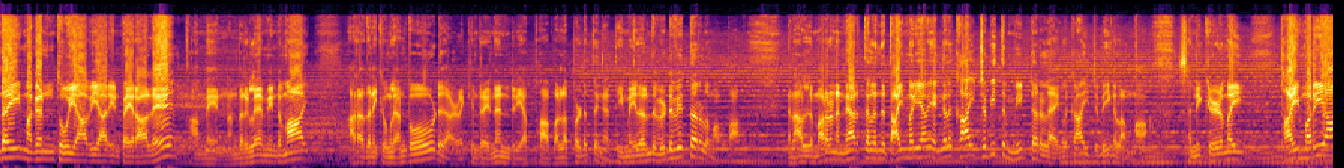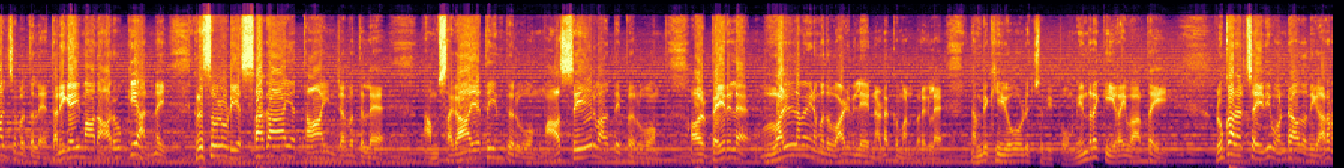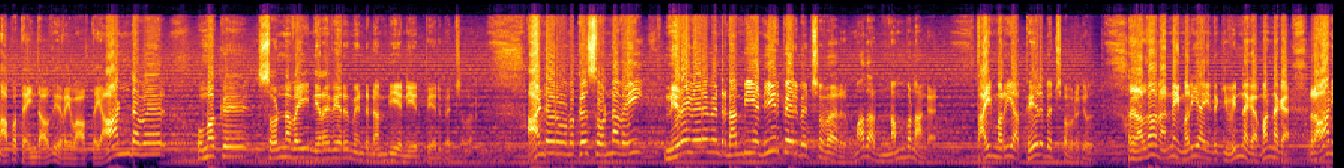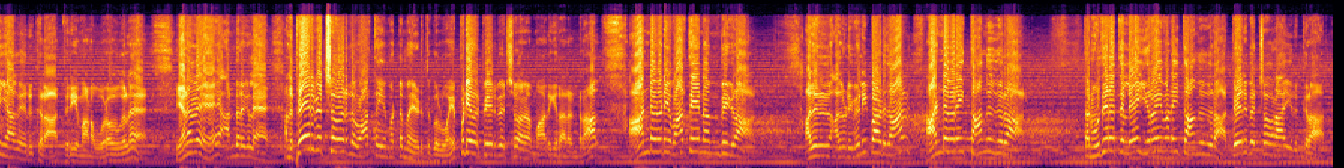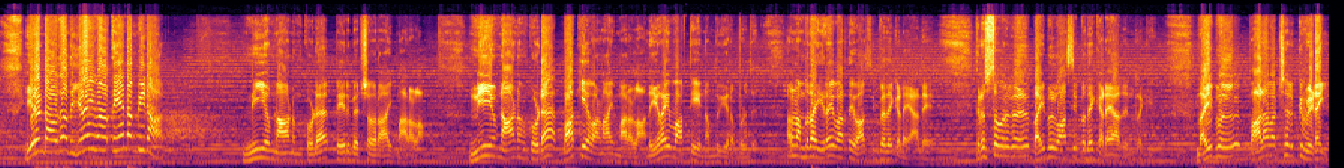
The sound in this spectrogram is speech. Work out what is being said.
தந்தை மகன் தூயாவியாரின் பெயராலே. அமேன் நண்பர்களே மீண்டுமாய் ஆராதனைக்கு உங்களை அன்போடு அழைக்கின்றேன். நன்றி அப்பா. பலப்படுத்துங்க. தீமையிலிருந்து விடுவித்தருளும் அப்பா. இந்த மரண நேரத்திலிருந்து தாய்மறியாவை எங்களுக்காய் ஜெபித்து மீட்டரல எங்களுக்காய் ஜபிங்கள் அம்மா. சனிக்கிழமை தாய் மரியாள் ஜபத்தில் தனிகை மாத ஆரோக்கிய அன்னை கிறிஸ்துவனுடைய சகாய தாயின் ஜபத்தில் நாம் சகாயத்தையும் பெறுவோம் ஆசீர்வாதத்தை பெறுவோம். அவர் பெயரில் வல்லமை நமது வாழ்விலே நடக்கும் அன்பர்களே நம்பிக்கையோடு செவிப்போம் இன்றைக்கு இறைவார்த்தை லுக்கானர் செய்தி ஒன்றாவது அதிகாரம் நாற்பத்தி ஐந்தாவது இறைவார்த்தை. ஆண்டவர் உமக்கு சொன்னவை நிறைவேறும் என்று நம்பிய நீர் பேர் பெற்றவர். ஆண்டவர் உமக்கு சொன்னவை நிறைவேறும் என்று நம்பிய நீர் பேர் பெற்றவர். மாதா நம்பினாங்க. தாய் மரியா பேர் பெற்றவர்கள். அதனால்தான் அன்னை மரியா இன்றைக்கு விண்ணக மன்னக ராணியாக இருக்கிறார். பிரியமான உறவுகளை எனவே அன்பர்களை அந்த பேர் பெற்றவர் வார்த்தையை மட்டுமே எடுத்துக்கொள்வோம். எப்படி அவர் பேர் பெற்றவர் மாறுகிறார் என்றால் ஆண்டவருடைய வார்த்தையை நம்புகிறார். அதில் அதனுடைய வெளிப்பாடு தான் ஆண்டவரை தாங்குகிறார். தன் உதிரத்திலே இறைவனை தாங்குகிறார் பேர் பெற்றவராய் இருக்கிறார். இரண்டாவது அந்த இறை வார்த்தையை நம்பினார். நீயும் நானும் கூட பேர் பெற்றவராய் மாறலாம். நீயும் நானும் கூட பாக்கியவானாய் மாறலாம். அந்த இறை வார்த்தையை நம்புகிற பொழுது. ஆனால் நம்ம தான் இறை வார்த்தை வாசிப்பதே கிடையாது. கிறிஸ்தவர்கள் பைபிள் வாசிப்பதே கிடையாது இன்றைக்கு. பைபிள் பலவற்றிற்கு விடை.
